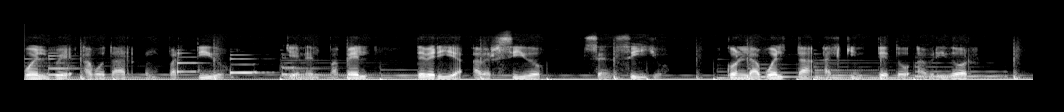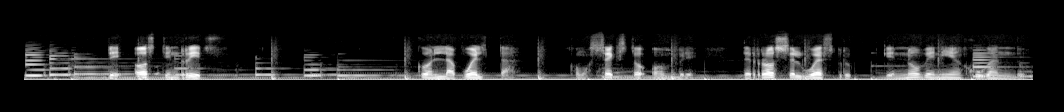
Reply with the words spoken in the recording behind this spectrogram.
vuelve a votar un partido que en el papel debería haber sido sencillo con la vuelta al quinteto abridor de Austin Reeves, con la vuelta como sexto hombre de Russell Westbrook, que no venían jugando.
